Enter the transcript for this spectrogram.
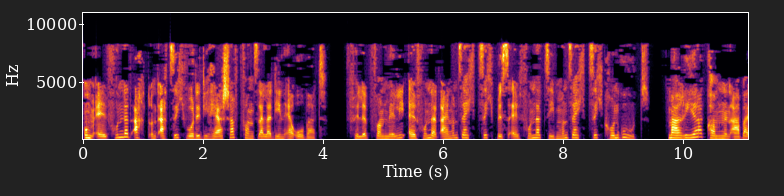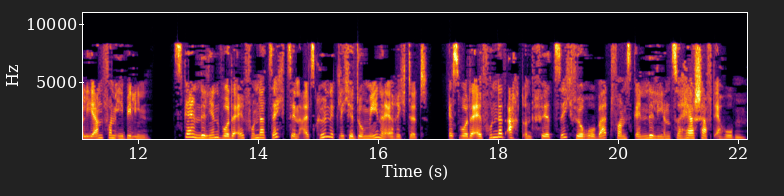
Um 1188 wurde die Herrschaft von Saladin erobert. Philipp von Milli 1161 bis 1167 Krongut Maria Komnen Abalian von Ibelin. Skandalien wurde 1116 als königliche Domäne errichtet. Es wurde 1148 für Robert von Skandalien zur Herrschaft erhoben.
